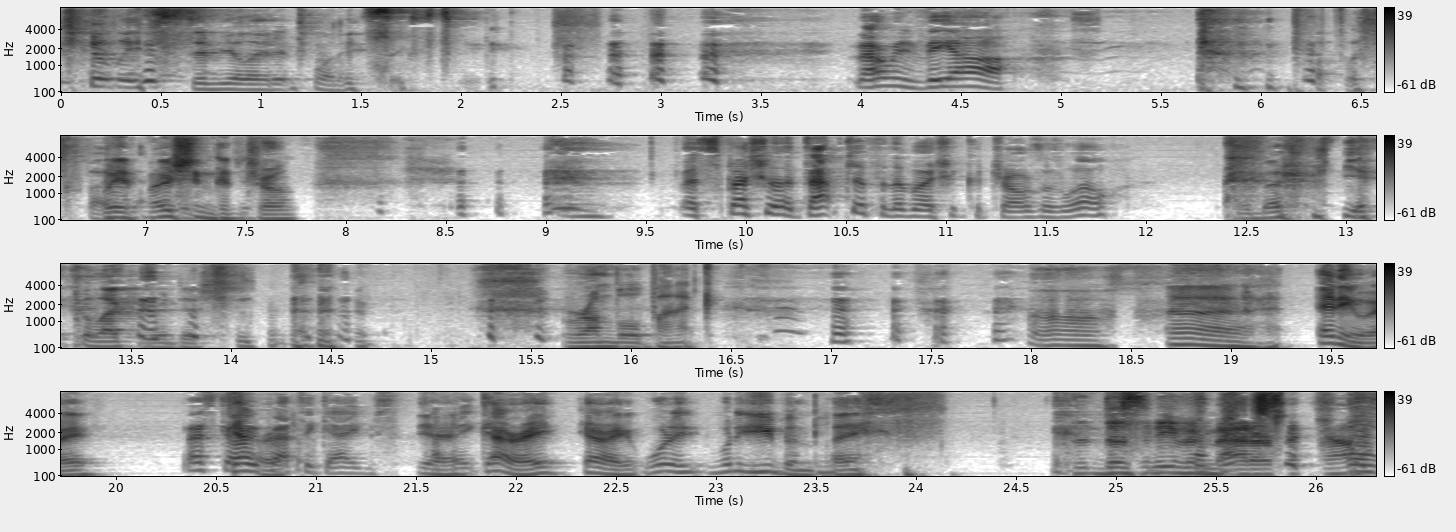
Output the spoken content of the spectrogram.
Chili Simulator 2016. Now in VR, Published by with motion control. a special adapter for the motion controls as well. It better be collector edition. Rumble pack. Uh, anyway, Let's go Gary. back to games. Yeah. Gary, Gary, what have, what have you been playing? Does it even matter right now?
